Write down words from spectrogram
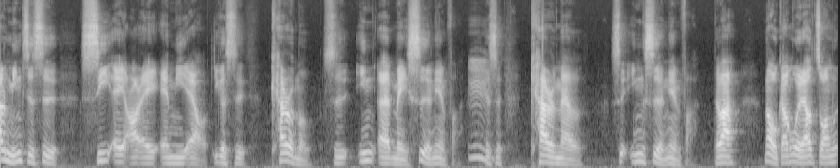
它的名字是 C A R A M E L，一个是 caramel 是英呃美式的念法，嗯就是 caramel 是英式的念法，对吧？那我刚刚为了要装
